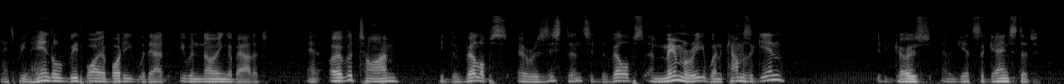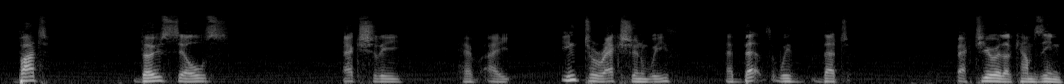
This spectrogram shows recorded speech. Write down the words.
it's been handled with by your body without even knowing about it. And over time, it develops a resistance, it develops a memory. When it comes again, it goes and gets against it. But those cells actually have a interaction with a bat, with that bacteria that comes in.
